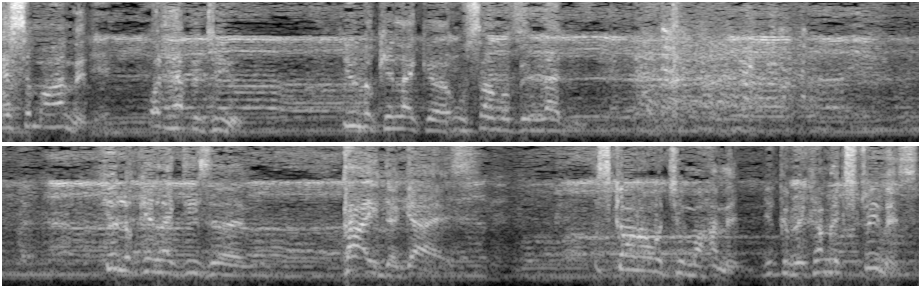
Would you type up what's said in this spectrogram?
I said, Muhammad, what happened to you? You looking like uh, Osama bin Laden. You're looking like these uh, Qaeda guys. What's going on with you, Muhammad? You could become extremist.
